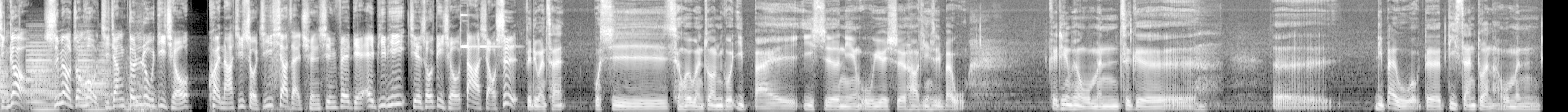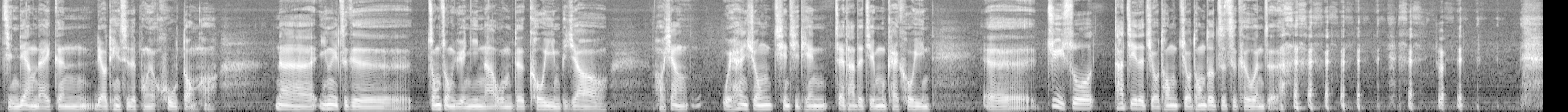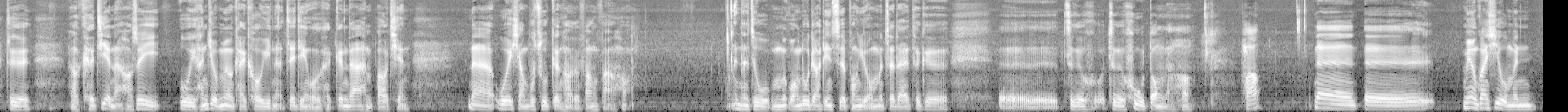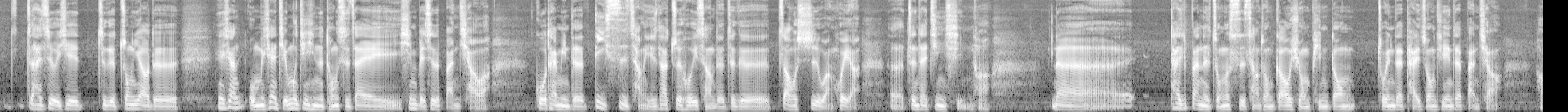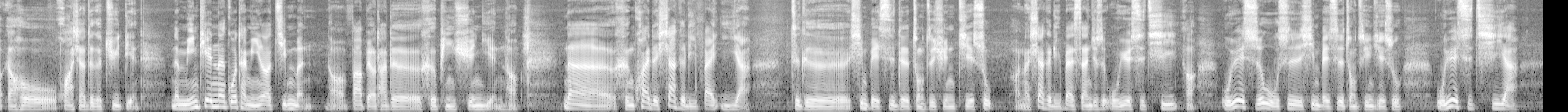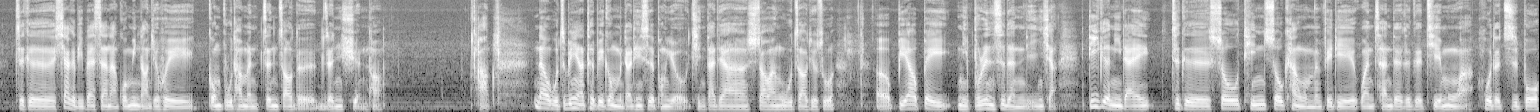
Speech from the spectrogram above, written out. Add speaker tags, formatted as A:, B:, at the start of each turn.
A: 警告！十秒钟后即将登陆地球，快拿起手机下载全新飞碟 APP，接收地球大小事。
B: 飞碟晚餐，我是陈辉文。中华民国一百一十二年五月十二号，今天是礼拜五。各位听众朋友，我们这个呃礼拜五的第三段啊，我们尽量来跟聊天室的朋友互动哈。那因为这个种种原因啊，我们的口音比较好像暐瀚兄前几天在他的节目开口音呃，据说他接的九通九通都支持柯文哲，对这个啊可见了哈，所以我很久没有开口音了，这点我跟大家很抱歉。那我也想不出更好的方法哈。那就我们网络聊天室的朋友，我们再来这个。呃，这个这个互动了哈，好，那呃没有关系，我们这还是有一些这个重要的，因为像我们现在节目进行的同时，在新北市的板桥啊，郭台铭的第四场也是他最后一场的这个造势晚会啊，呃正在进行哈。那他办了总共四场，从高雄、屏东，昨天在台中，今天在板桥，好，然后画下这个句点。那明天呢？郭台铭要到金门哦，发表他的和平宣言哈。那很快的，下个礼拜一呀，这个新北市的总咨询结束啊。那下个礼拜三就是五月十七啊，五月十五是新北市的总咨询结束，五月十七呀，这个下个礼拜三呢，国民党就会公布他们征召的人选哈。好。那我这边要特别跟我们聊天室的朋友，请大家稍安勿躁，就是说，呃，不要被你不认识的人影响。第一个，你来这个收听、收看我们飞碟晚餐的这个节目啊，或者直播，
